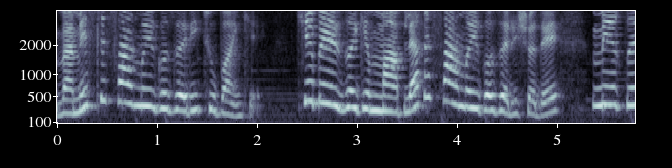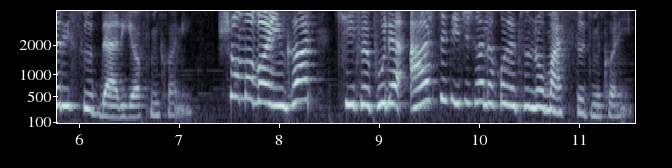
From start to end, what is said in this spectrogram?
و مثل سرمایه گذاری تو بانکه که به ازای مبلغ سرمایه گذاری شده مقداری سود دریافت می‌کنید. شما با این کار کیف پول ارز دیجیتال خودتون رو مسدود می‌کنید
